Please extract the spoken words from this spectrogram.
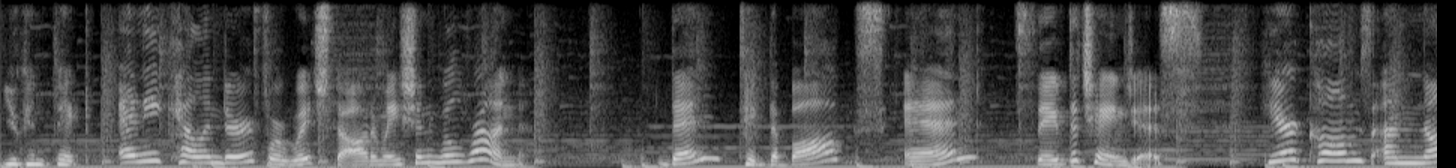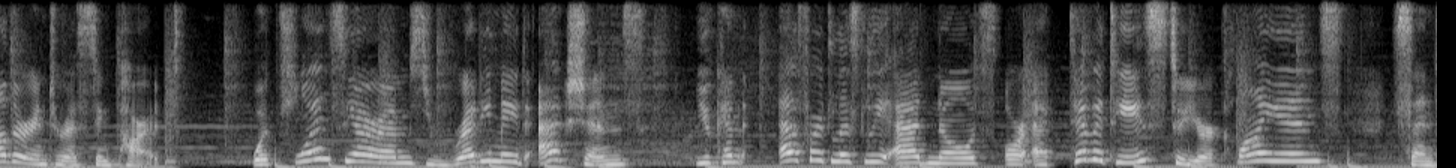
You can pick any calendar for which the automation will run. Then tick the box and save the changes. Here comes another interesting part. With Fluent CRM's ready-made actions, you can effortlessly add notes or activities to your clients, send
